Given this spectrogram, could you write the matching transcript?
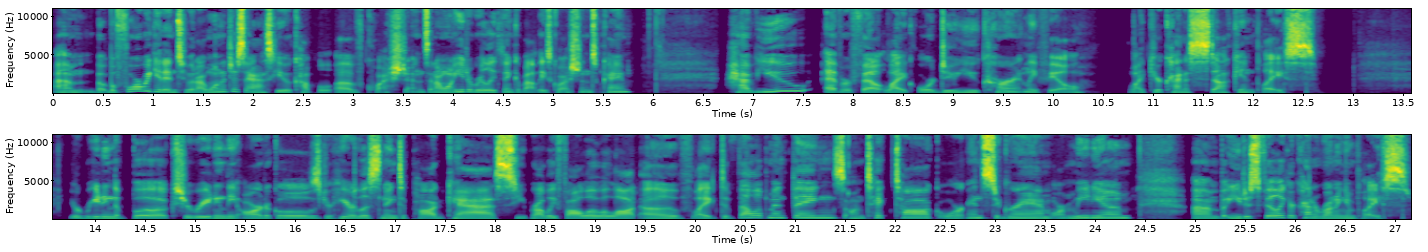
Um, but before we get into it, I want to just ask you a couple of questions, and I want you to really think about these questions, okay? Have you ever felt like, or do you currently feel like you're kind of stuck in place? You're reading the books, you're reading the articles, you're here listening to podcasts. You probably follow a lot of like development things on TikTok or Instagram or Medium, um, but you just feel like you're kind of running in place.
